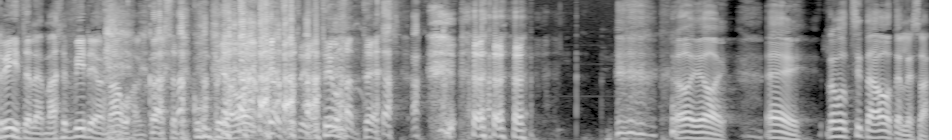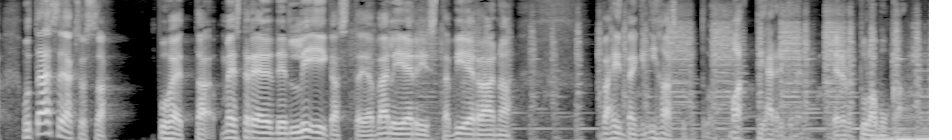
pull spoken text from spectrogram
riitelemään sen videonauhan kanssa, että kumpi on oikeassa siinä tilanteessa. oi, oi. Ei, No mutta sitä ootellessa. Mutta tässä jaksossa puhetta mestareiden liigasta ja välieristä vieraana vähintäänkin ihastuttava Matti Härkönen. Tervetuloa mukaan.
